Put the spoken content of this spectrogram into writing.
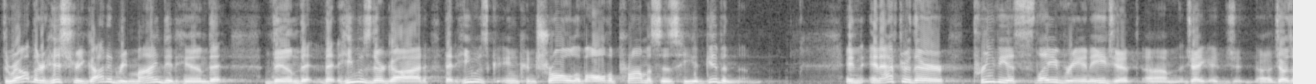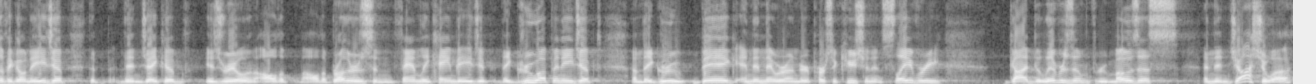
Throughout their history, God had reminded him that them that, that He was their God, that He was in control of all the promises He had given them. And, and after their previous slavery in Egypt, um, uh, Joseph had gone to Egypt. The, then Jacob, Israel, and all the, all the brothers and family came to Egypt. They grew up in Egypt. Um, they grew big, and then they were under persecution and slavery. God delivers them through Moses. And then Joshua,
